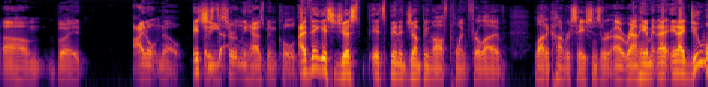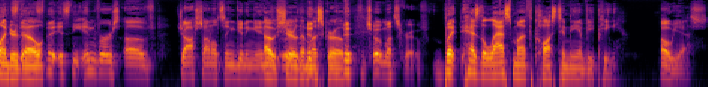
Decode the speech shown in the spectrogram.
um, but I don't know. It's but just- he certainly has been cold. I think it's just it's been a jumping off point for a lot of a lot of conversations around him, and I and I do wonder It's the- though. it's the, it's the inverse of Josh Donaldson getting in. Oh, sure, the Musgrove. Joe Musgrove. But has the last month cost him the MVP? Oh yes,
